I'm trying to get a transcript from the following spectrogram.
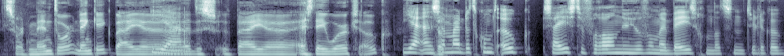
een soort mentor, denk ik, bij, Ja. dus bij eh, SD Works ook. ja, en zeg maar, dat komt ook. Zij is er vooral nu heel veel mee bezig, omdat ze natuurlijk ook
